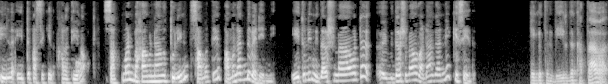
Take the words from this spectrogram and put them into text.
ඊට පස්සේ කියලා අහලා තියෙනවා සක්මන් භාවනාව තුළින් සමතේ පමණක්ද වැඩෙන්නේ? ඒ තුළින් විදර්ශනාවට විදර්ශනාව වඩා ගන්නේ කෙසේද? ඒක ඉතින් දීර්ඝ කතාවක්.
